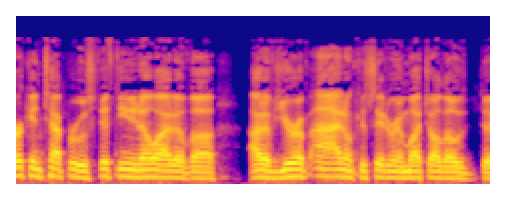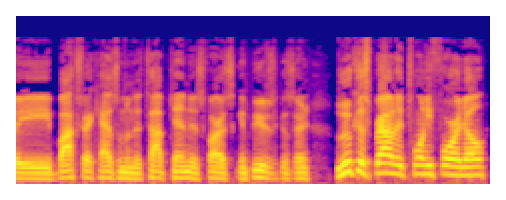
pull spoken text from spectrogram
Erkan Teper, who's 15 and 0 out of uh, out of Europe, I don't consider him much, although the box BoxRec has him in the top 10 as far as the computers are concerned. Lucas Browne at 24 and 0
